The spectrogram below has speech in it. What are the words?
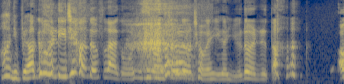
啊、你不要给我立这样的 flag，我是希望周六成为一个娱乐日的。哦，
